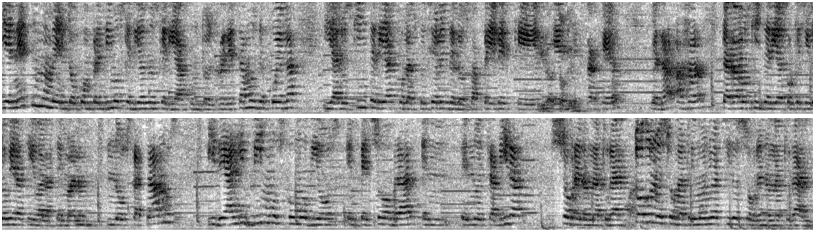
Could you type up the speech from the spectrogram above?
Y en ese momento comprendimos que Dios nos quería juntos. Regresamos de Puebla y a los 15 días por las cuestiones de los papeles que él es extranjero, ¿verdad? Ajá, tardamos 15 días porque si no hubiera sido a la semana. Nos casamos y de ahí vimos cómo Dios empezó a obrar en, en nuestra vida sobre lo natural. Todo nuestro matrimonio ha sido sobre lo natural.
